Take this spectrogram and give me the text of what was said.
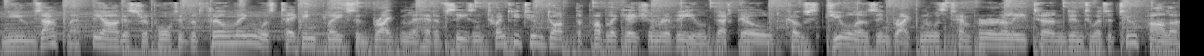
news outlet The Argus reported that filming was taking place in Brighton ahead of season 22. The publication revealed that Gold Coast Jewelers in Brighton was temporarily turned into a tattoo parlor.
